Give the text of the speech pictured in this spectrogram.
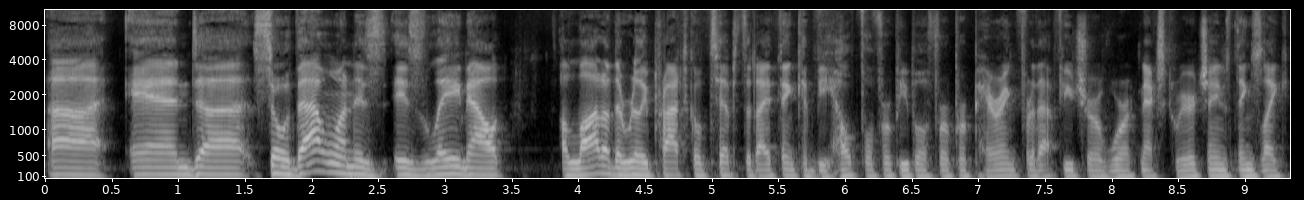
Uh, and uh, so that one is is laying out a lot of the really practical tips that I think can be helpful for people for preparing for that future of work, next career change, things like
